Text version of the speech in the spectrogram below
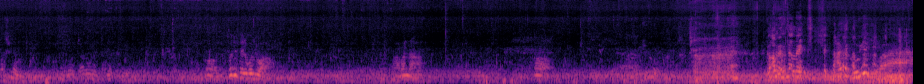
맛있는 이거 자르면 정말 어, 소주 데리고 좋아. 아, 맞나? 앞에서 잘라야지. 아니, 그 위에지. 와.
